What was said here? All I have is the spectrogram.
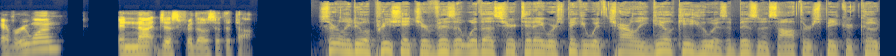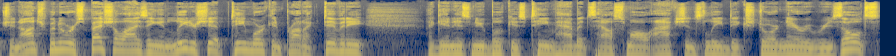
everyone and not just for those at the top Certainly do appreciate your visit with us here today. We're speaking with Charlie Gilkey, who is a business author, speaker, coach, and entrepreneur specializing in leadership, teamwork, and productivity. Again, his new book is Team Habits How Small Actions Lead to Extraordinary Results.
